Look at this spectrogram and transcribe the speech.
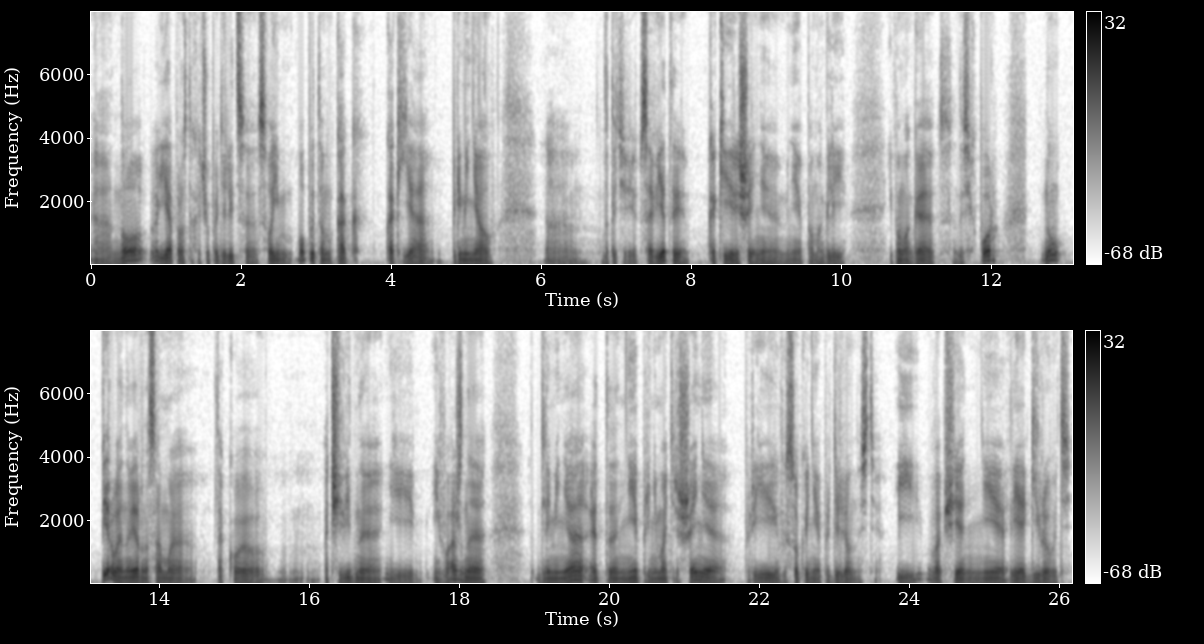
А, но я просто хочу поделиться своим опытом, как, как я применял а, вот эти советы, какие решения мне помогли и помогают до сих пор. Ну, первое, наверное, самое такое очевидное и, и важное для меня — это не принимать решения при высокой неопределенности и вообще не реагировать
